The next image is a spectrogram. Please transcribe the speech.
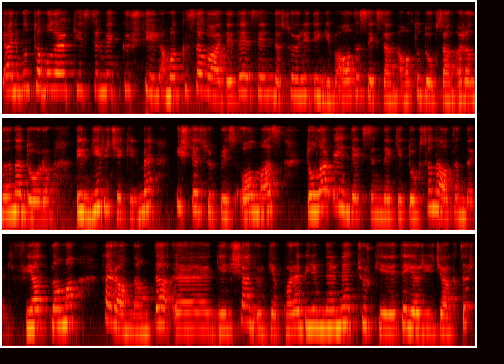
Yani bunu tam olarak kestirmek güç değil ama kısa vadede senin de söylediğin gibi 6.80-6.90 aralığına doğru bir geri çekilme hiç de sürpriz olmaz. Dolar endeksindeki 90 altındaki fiyatlama her anlamda e, gelişen ülke para birimlerine Türkiye'ye de yarayacaktır.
